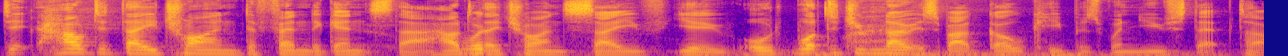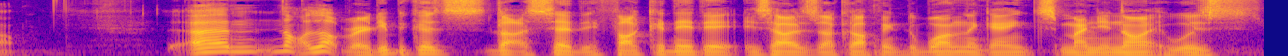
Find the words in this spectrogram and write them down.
did, how did they try and defend against that? How did Would- they try and save you? Or what did you notice about goalkeepers when you stepped up? Um, not a lot really, because like I said, if I can hit it as hard as I could, I think the one against Man United was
